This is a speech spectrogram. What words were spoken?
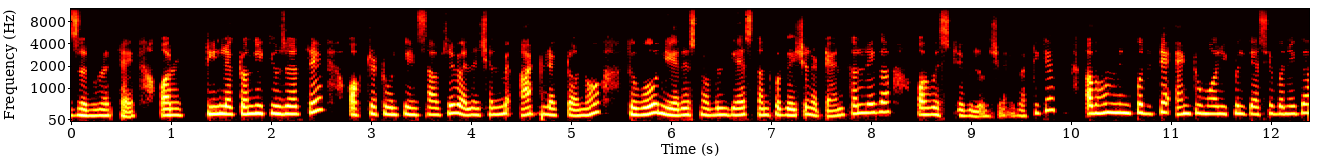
ضرورت ہے اور تین الیکٹران کی کیوں ضرورت ہے آکٹاٹول کے حساب سے ویلنشن میں آٹھ الیکٹران ہو تو وہ nearest noble gas configuration attain کر لے گا اور وہ اسٹیبل ہو جائے گا ٹھیک ہے اب ہم ان کو دیتے ہیں این ٹو مالیکول کیسے بنے گا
